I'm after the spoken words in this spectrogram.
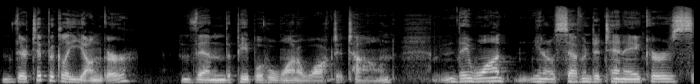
They're typically younger than the people who want to walk to town. They want, you know, seven to ten acres.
